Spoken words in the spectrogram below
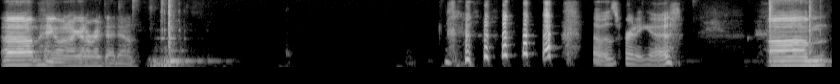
Um, hang on, I gotta write that down. That was pretty good. Um,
